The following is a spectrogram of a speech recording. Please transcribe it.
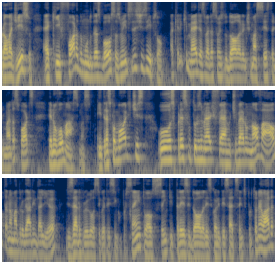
Prova disso é que, fora do mundo das bolsas, o índice XY, aquele que mede as variações do dólar ante uma cesta de moedas fortes, renovou máximas. Entre as commodities, os preços futuros do minério de ferro tiveram nova alta na madrugada em Dalian, de 0,55% aos 113 dólares e 47 por tonelada,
